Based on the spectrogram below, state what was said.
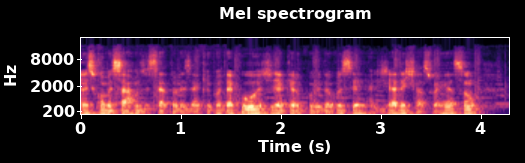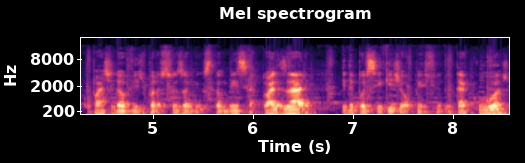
Antes de começarmos a se atualizar aqui para o já quero convidar você a já deixar sua reação, compartilhar o vídeo para seus amigos também se atualizarem e depois seguir já o perfil do TechWord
